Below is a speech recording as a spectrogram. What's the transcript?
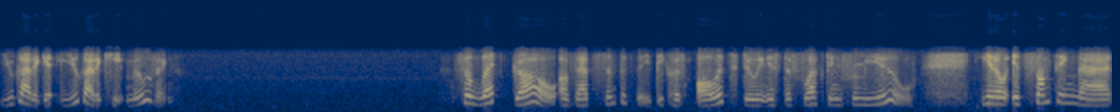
You got to get you got to keep moving. So let go of that sympathy because all it's doing is deflecting from you. You know, it's something that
